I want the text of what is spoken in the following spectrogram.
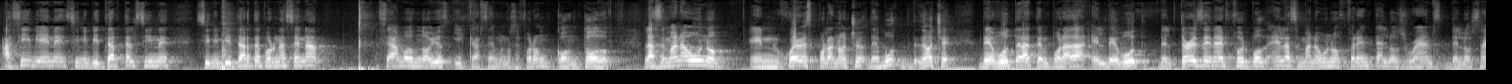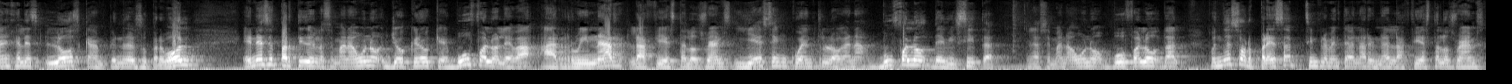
así viene, sin invitarte al cine, sin invitarte por una cena seamos novios y casémonos. Se fueron con todo. La semana 1, en jueves por la noche, debut, de noche, debut de la temporada, el debut del Thursday Night Football en la semana 1 frente a los Rams de Los Ángeles, los campeones del Super Bowl. En ese partido en la semana 1 yo creo que Buffalo le va a arruinar la fiesta a los Rams y ese encuentro lo gana Buffalo de visita. En la semana 1 Buffalo da, pues no es sorpresa, simplemente van a arruinar la fiesta a los Rams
